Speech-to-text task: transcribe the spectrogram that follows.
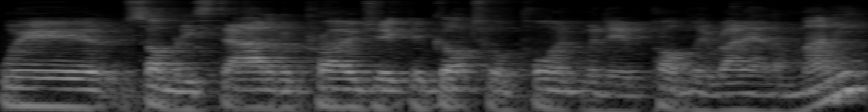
where somebody started a project, they've got to a point where they've probably run out of money,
